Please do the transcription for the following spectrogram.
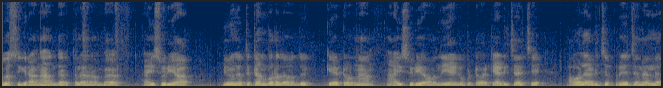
யோசிக்கிறாங்க அந்த இடத்துல நம்ம ஐஸ்வர்யா. இவங்க திட்டம் போகிறத வந்து கேட்டோன்னே ஐஸ்வர்யா வந்து ஏகப்பட்ட வாட்டி அடித்தாச்சு அவளை அடித்த பிரயோஜனம் இல்லை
